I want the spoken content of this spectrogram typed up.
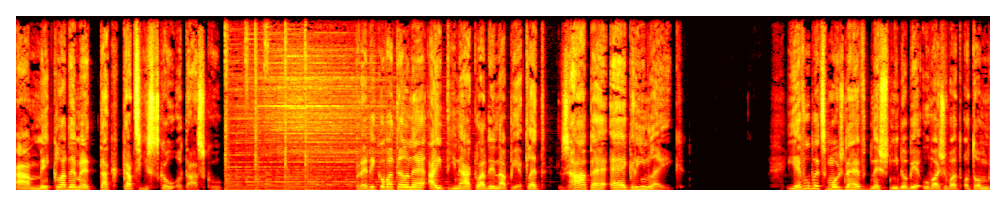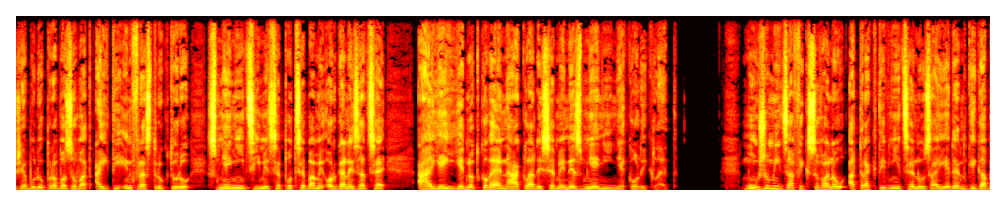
A my klademe tak kacířskou otázku. Predikovatelné IT náklady na pět let z HPE GreenLake. Je vůbec možné v dnešní době uvažovat o tom, že budu provozovat IT infrastrukturu s měnícími se potřebami organizace a její jednotkové náklady se mi nezmění několik let? Můžu mít zafixovanou atraktivní cenu za 1 GB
